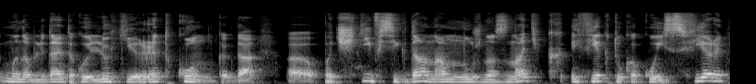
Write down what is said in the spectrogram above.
мы наблюдаем такой легкий редкон, когда э, почти всегда нам нужно знать к эффекту какой сферы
